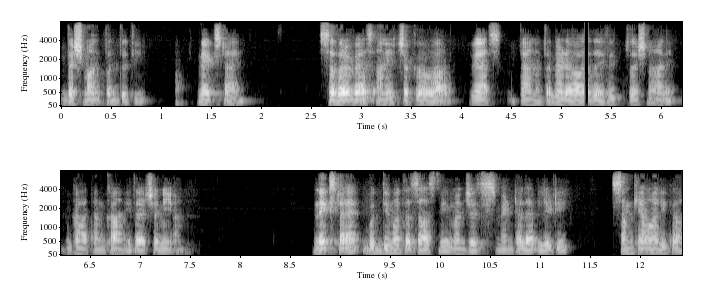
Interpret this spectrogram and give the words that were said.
दशमान पद्धती. नेक्स्ट आहे. सदर व्यास आणि चक्रवाढ व्यास त्यानंतर घड्यावर आधारित प्रश्न आणि घातांक आणि त्याचे नियम. नेक्स्ट आहे बुद्धिमत्ता चाचणी म्हणजेच मेंटल ॲबिलिटी संख्या मालिका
